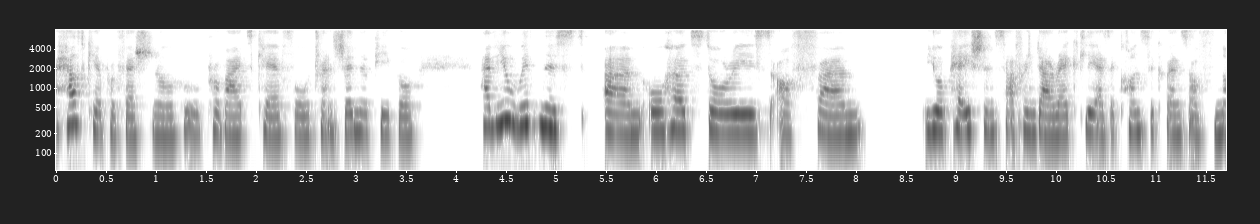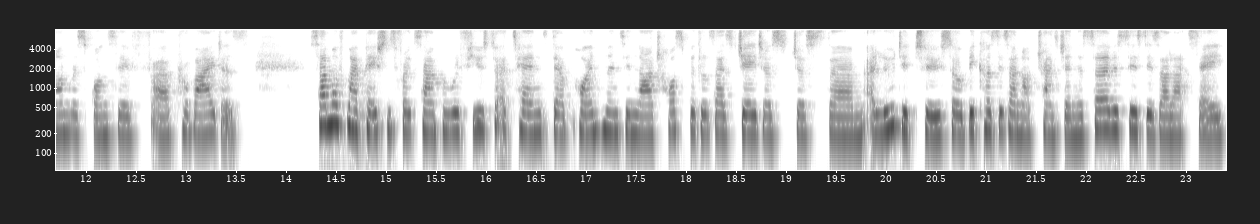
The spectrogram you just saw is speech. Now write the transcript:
healthcare professional who provides care for transgender people? Have you witnessed um, or heard stories of um, your patients suffering directly as a consequence of non responsive uh, providers? Some of my patients, for example, refuse to attend their appointments in large hospitals, as Jae just just um, alluded to. So, because these are not transgender services, these are, let's say,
